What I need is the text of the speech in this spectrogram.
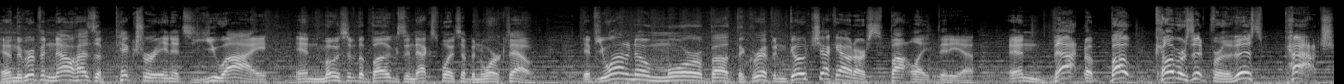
and the Griffin now has a picture in its UI, and most of the bugs and exploits have been worked out. If you want to know more about the Griffin, go check out our Spotlight video. And that about covers it for this patch.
